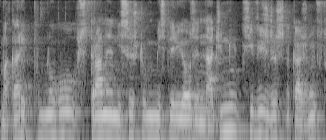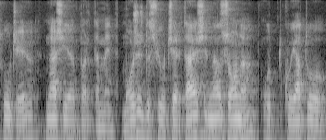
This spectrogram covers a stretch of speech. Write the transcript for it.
макар и по много странен и също мистериозен начин, но си виждаш, да кажем, в случая нашия апартамент. Можеш да си очертаеш една зона, от която,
